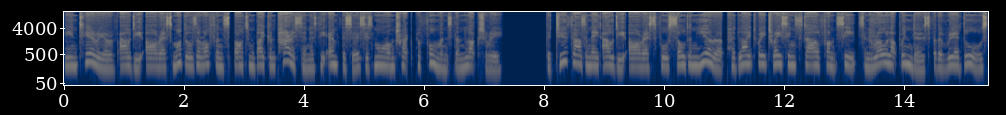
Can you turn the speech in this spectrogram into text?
the interior of Audi RS models are often Spartan by comparison as the emphasis is more on track performance than luxury. The 2008 Audi RS4 sold in Europe had lightweight racing-style front seats and roll-up windows for the rear doors,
